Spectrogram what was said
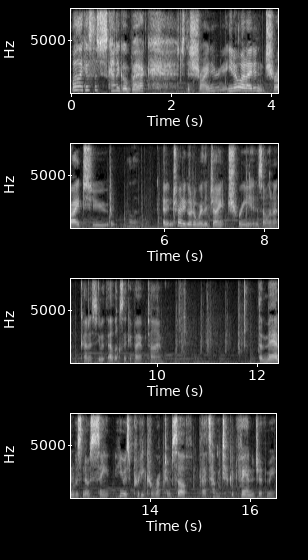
Well, I guess let's just kind of go back to the shrine area. You know what? I didn't try to... Oh, hello. I didn't try to go to where the giant tree is. I want to kind of see what that looks like if I have time. The man was no saint. He was pretty corrupt himself. That's how he took advantage of me.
